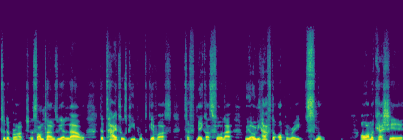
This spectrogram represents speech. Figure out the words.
to the branch. And sometimes we allow the titles people to give us to make us feel like we only have to operate small. Oh, I'm a cashier.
